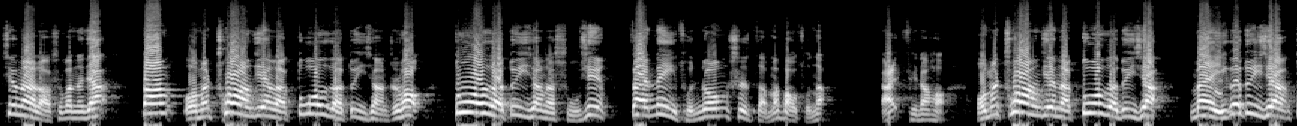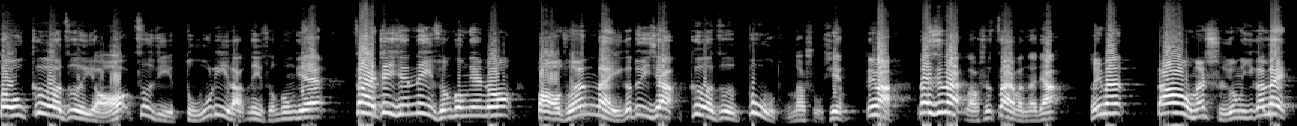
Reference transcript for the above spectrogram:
现在老师问大家，当我们创建了多个对象之后，多个对象的属性在内存中是怎么保存的？哎，非常好，我们创建的多个对象，每个对象都各自有自己独立的内存空间，在这些内存空间中保存每个对象各自不同的属性，对吧？那现在老师再问大家，同学们，当我们使用一个类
